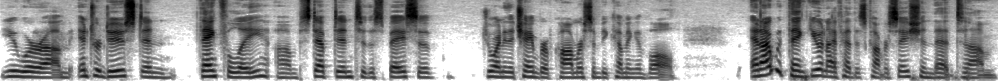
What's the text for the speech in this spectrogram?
You were um, introduced and thankfully um, stepped into the space of joining the Chamber of Commerce and becoming involved. And I would think you and I have had this conversation that um,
